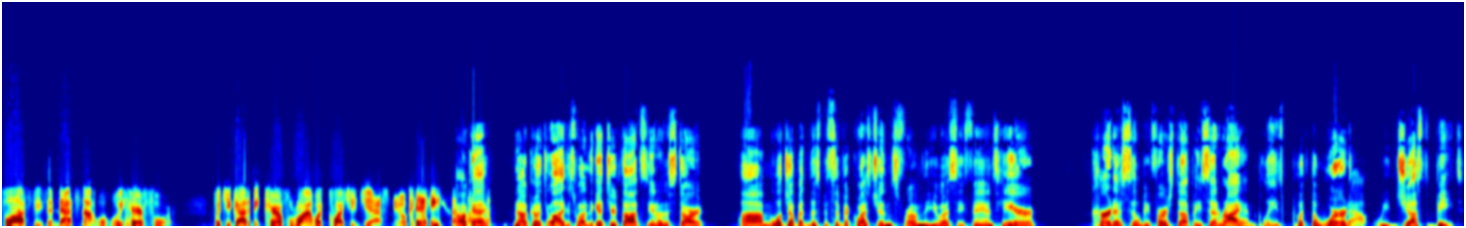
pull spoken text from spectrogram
philosophies, and that's not what we're here for. But you got to be careful, Ryan, what questions you ask me, okay? okay. No, Coach. Well, I just wanted to get your thoughts, you know, to start. Um, we'll jump into the specific questions from the USC fans here. Curtis will be first up. He said, Ryan, please put the word out. We just beat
